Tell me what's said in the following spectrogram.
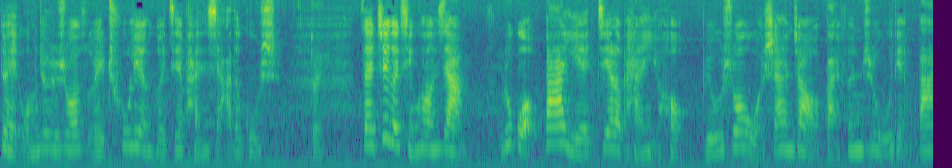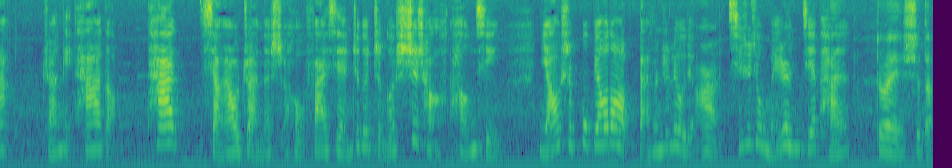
对我们就是说所谓初恋和接盘侠的故事。对，在这个情况下，如果八爷接了盘以后，比如说我是按照百分之五点八转给他的，他想要转的时候，发现这个整个市场行情，你要是不飙到百分之六点二，其实就没人接盘。对，是的，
